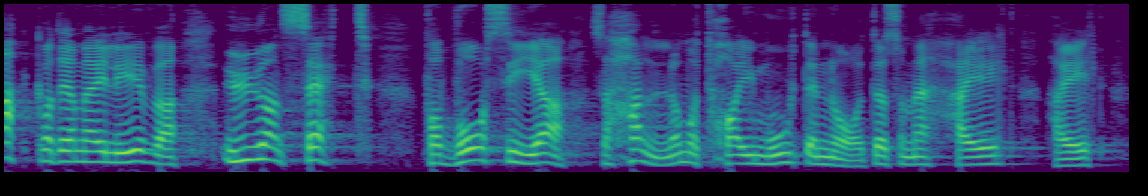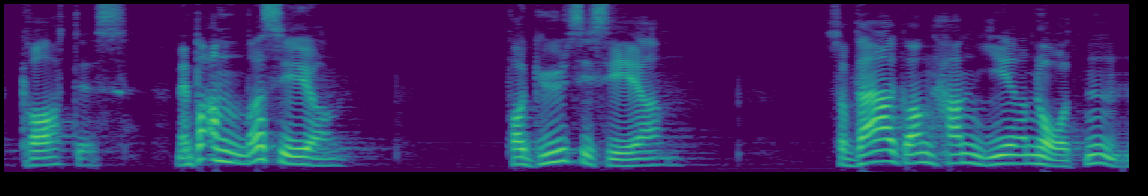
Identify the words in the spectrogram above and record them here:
akkurat der vi er i livet, uansett. Fra vår side så handler det om å ta imot en nåde som er helt, helt gratis. Men på andre sida, fra Guds side, så hver gang han gir nåden,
